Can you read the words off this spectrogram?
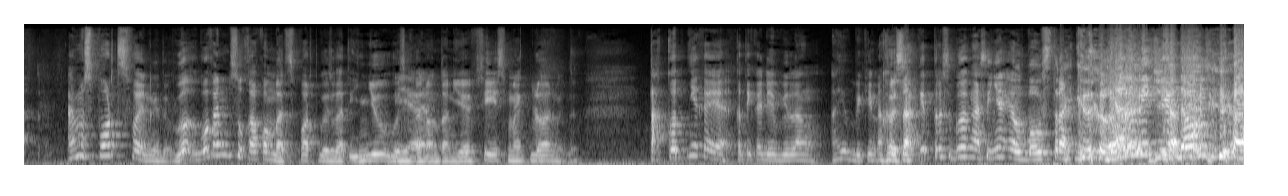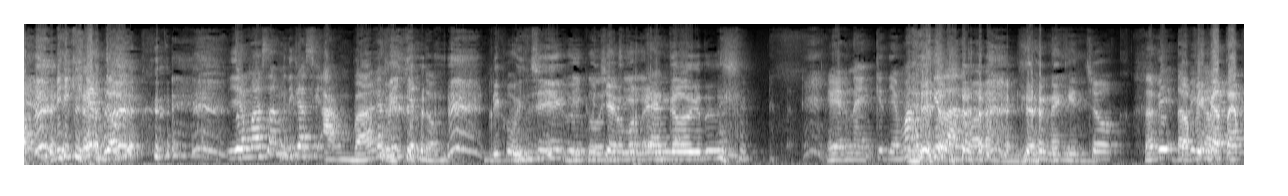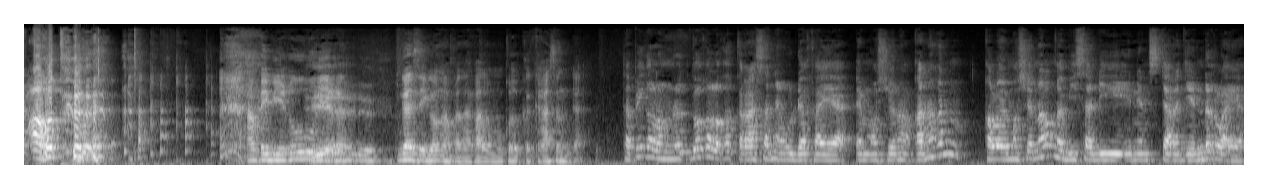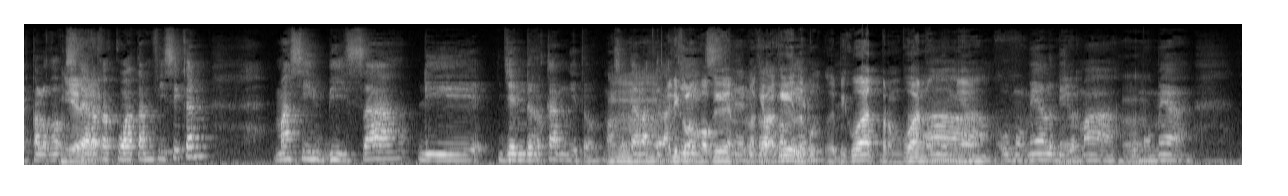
I'm a sports fan gitu. Gue gue kan suka combat sport, gue suka tinju, gue suka Iya. nonton UFC, Smackdown gitu. Takutnya kayak ketika dia bilang, ayo bikin aku sakit, terus gue ngasihnya elbow strike gitu loh. ya lu mikir Iya. dong, mikir dong. Ya masa dikasih armbar kan mikir dong. Dikunci, Dikunci, kunci remote iya. angle gitu. Hair naked ya mati lah orang. Dia naked choke. Tapi Tapi tapi, nggak tap out. sampai biru Iya, ya kan. aduh. Enggak sih gue nggak pernah kalau mukul kekerasan enggak. Tapi kalau menurut gua kalau kekerasannya udah kayak emosional, karena kan kalau emosional nggak bisa diinin secara gender lah ya. Kalau Iya, secara iya. kekuatan fisik kan masih bisa digenderkan gitu. Maksudnya Hmm, laki-laki ya, Laki-laki lebih, lebih kuat, perempuan Ah, umumnya. umumnya lebih Iya. lemah, Hmm. umumnya.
